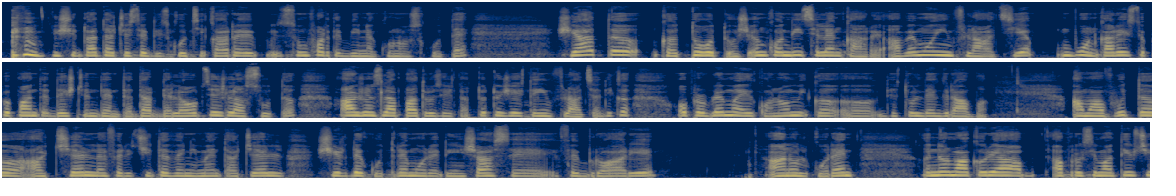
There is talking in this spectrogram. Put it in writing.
și toate aceste discuții care sunt foarte bine cunoscute. Și iată că totuși, în condițiile în care avem o inflație, bun, care este pe pantă descendentă, dar de la 80% a ajuns la 40%, dar totuși este inflație, adică o problemă economică uh, destul de gravă. Am avut uh, acel nefericit eveniment, acel șir de cutremure din 6 februarie, anul curent, în urma căruia aproximativ 50.000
